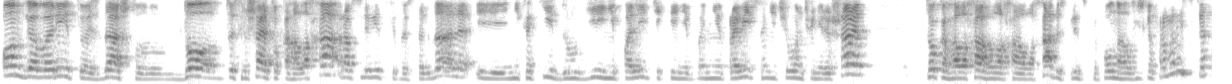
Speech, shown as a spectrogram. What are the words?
он говорит, то есть, да, что до, то есть решает только Галаха, Рав Левицкий, то есть так далее, и никакие другие, ни политики, ни, ни правительства, ничего, ничего не решают, только Галаха, Галаха, Галаха, то есть, в принципе, полная галактическая формалистика.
